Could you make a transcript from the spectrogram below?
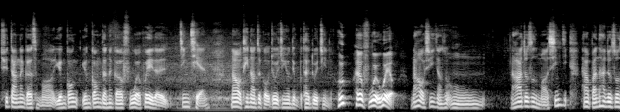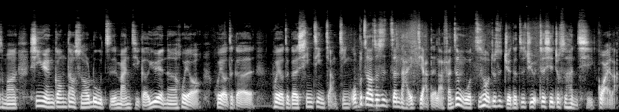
去当那个什么员工？员工的那个服委会的金钱？然后我听到这个，我就已经有点不太对劲了。嗯，还有服委会哦。然后我心想说，嗯，然后就是什么新进，还有反正他就说什么新员工到时候入职满几个月呢，会有会有这个会有这个新进奖金。我不知道这是真的还是假的啦。反正我之后就是觉得这句这些就是很奇怪啦。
